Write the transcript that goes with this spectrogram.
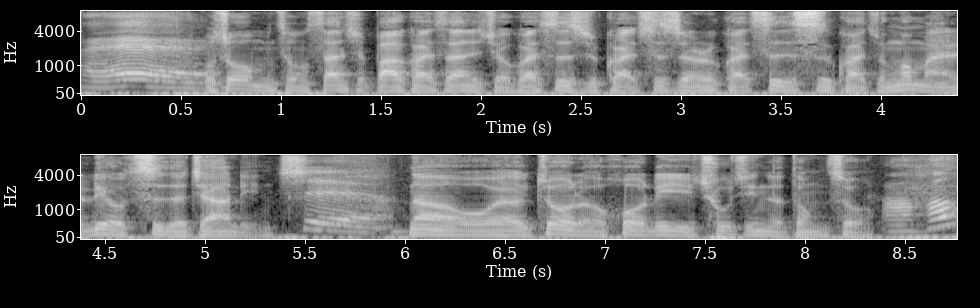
哎，我说我们从三十八块、三十九块、四十块、四十二块、四十四块，总共买了六次的嘉玲。是那我有做了获利出金的动作啊哈，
